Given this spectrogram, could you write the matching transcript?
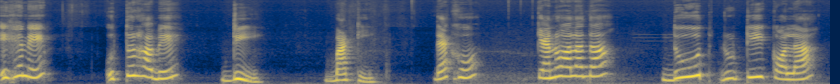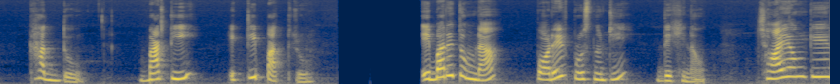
এখানে উত্তর হবে ডি, বাটি। দেখো, কেন আলাদা? দুধ, রুটি, কলা, খাদ্য। বাটি একটি পাত্র। এবারে তোমরা পরের প্রশ্নটি দেখে নাও। ছয় অঙ্কের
